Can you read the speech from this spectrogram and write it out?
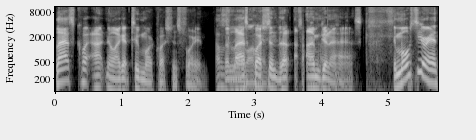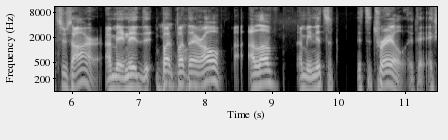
Last question. Uh, no, I got two more questions for you. The last question answer. that Sorry I'm gonna that. ask. And most of your answers are. I mean, it, but but they're all. I love. I mean, it's a it's a trail. It, it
